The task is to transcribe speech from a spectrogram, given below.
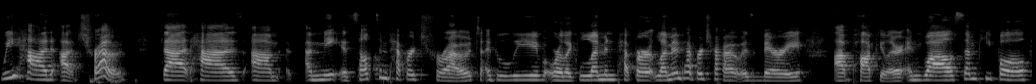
we had a trout that has um, a meat, it's salt and pepper trout, I believe, or like lemon pepper. Lemon pepper trout is very uh, popular. And while some people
